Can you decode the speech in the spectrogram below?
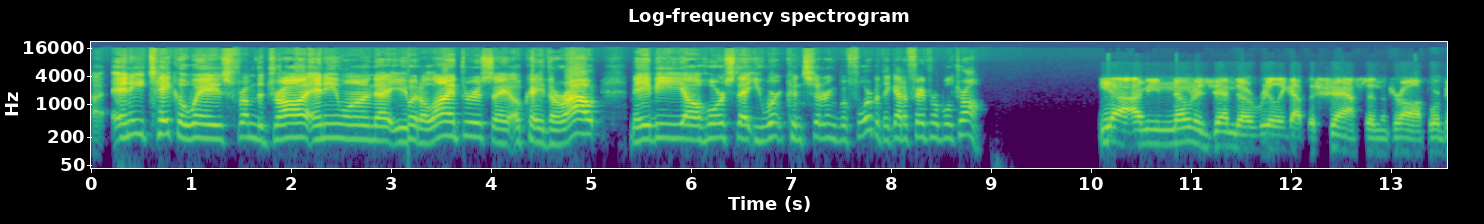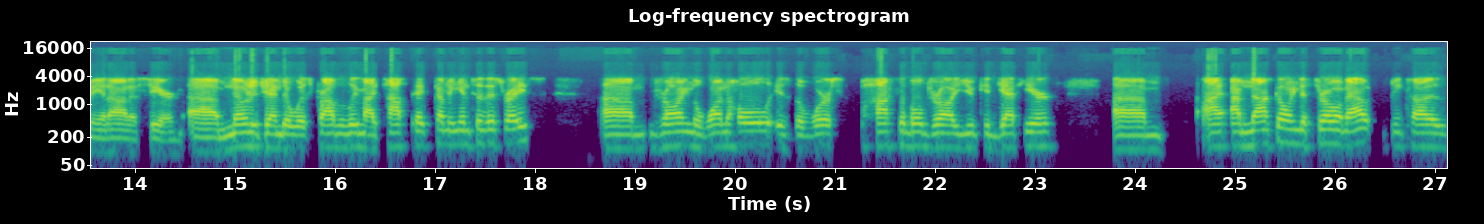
Uh, any takeaways from the draw? Anyone that you put a line through, say, okay, they're out. Maybe a horse that you weren't considering before, but they got a favorable draw. Yeah, I mean, known agenda really got the shaft in the draw. If we're being honest here, um, known agenda was probably my top pick coming into this race. Um, drawing the one hole is the worst possible draw you could get here. Um, I, I'm not going to throw him out because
